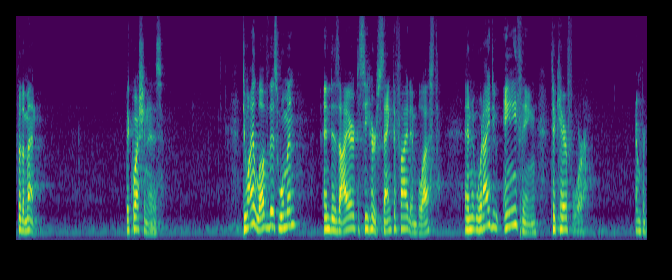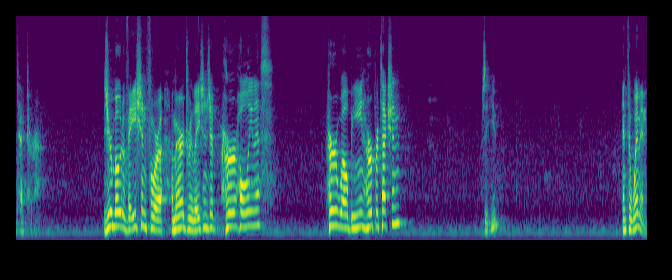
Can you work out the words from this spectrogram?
for the men. The question is Do I love this woman and desire to see her sanctified and blessed? And would I do anything to care for? and protect her? Is your motivation for a, marriage relationship her holiness, her well being, her protection? Or is it you? And to women,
